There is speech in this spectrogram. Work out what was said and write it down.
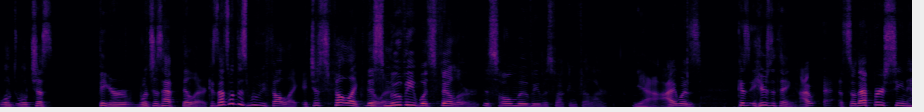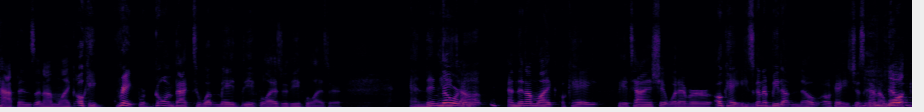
we'll we'll just figure we'll just have filler because that's what this movie felt like it just felt like This movie was filler. This whole movie was fucking filler. yeah i was because here's the thing i so that first scene happens and i'm like okay great we're going back to what made the equalizer the equalizer and then No, he- we're I'm- not. and then i'm like okay the italian shit whatever okay he's gonna beat up no okay he's just kind of Nope. walk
